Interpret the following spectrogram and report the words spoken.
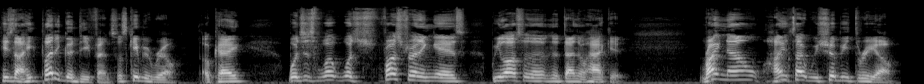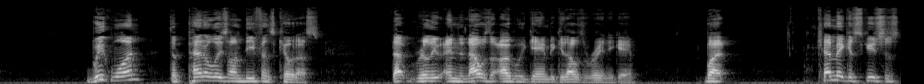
He's not. He played a good defense. Let's keep it real, okay? Which is what what's frustrating is we lost with Nathaniel Hackett. Right now, hindsight, we should be 3-0. Week one, the penalties on defense killed us. That really, and that was an ugly game because that was a rainy game. But can't make excuses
